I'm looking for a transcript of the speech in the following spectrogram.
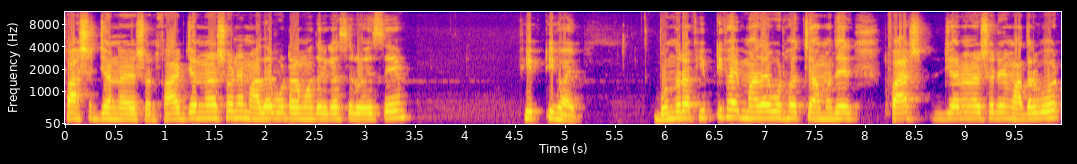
ফার্স্ট জেনারেশন ফার্স্ট জেনারেশনের মাদারবোর্ড আমাদের কাছে রয়েছে ফিফটি ফাইভ বন্ধুরা ফিফটি ফাইভ মাদারবোর্ড হচ্ছে আমাদের ফার্স্ট জেনারেশনের মাদারবোর্ড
